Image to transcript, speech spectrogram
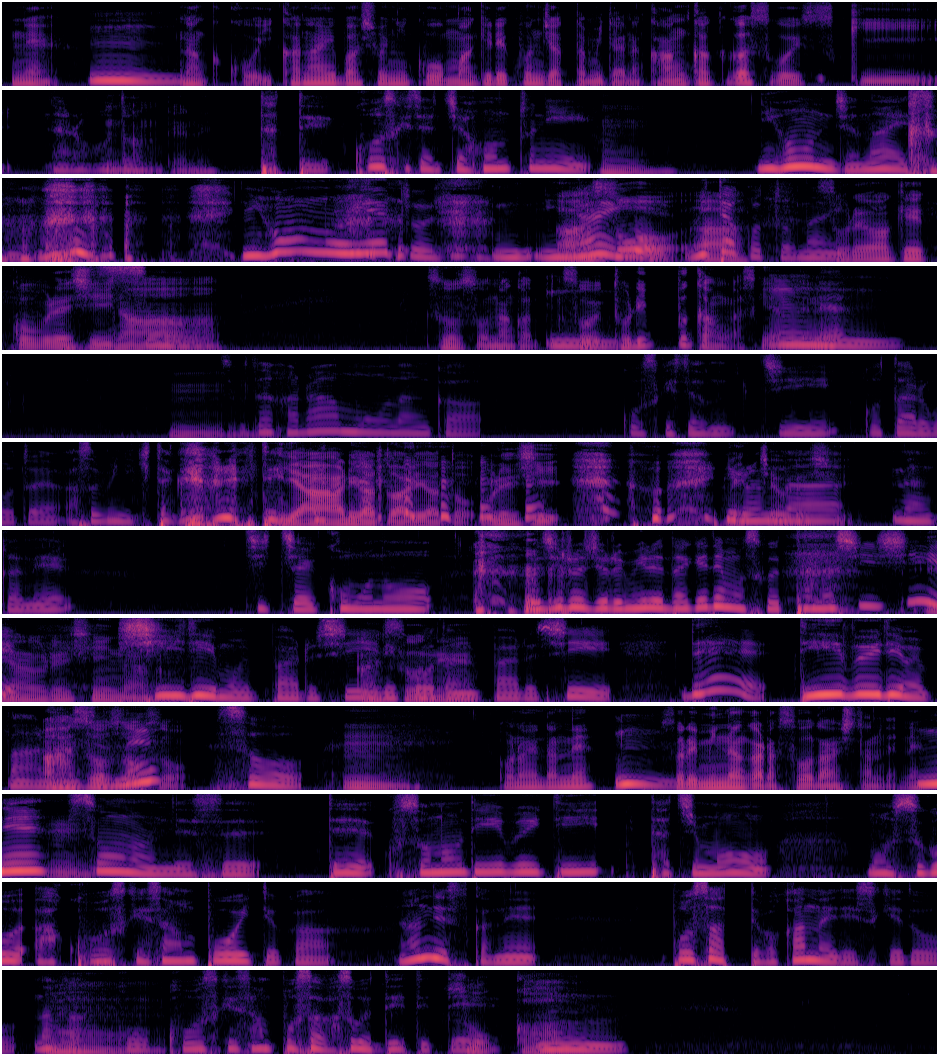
ね。うん。なんかこう行かない場所にこう紛れ込んじゃったみたいな感覚がすごい好きなんだよね。だって康介ちゃん家は本当にうん、日本じゃない 日本の家とにない。見たことない。それは結構嬉しいな。そそうそうなんかうん。そういうトリップ感が好きうなんでね。うん。うん。そうだからもうなんか康介ちゃん家ことあるごとに遊びに来たくなるっていやーありがとうありがとう。嬉しい。いろんな。なんかねちっちゃい小物をこうじろじろ見るだけでもすごい楽しいしいや嬉しいな。CD もいっぱいあるしあレコードもいっぱいあるし、で DVD もいっぱいあるんあですよね。そうそうう。う。うん。この間ね、う、うん、それ見ながら相談したんでね。ね、うん。そうなんです。でその DVD たちももうすごいあ康介さんっぽいっていうか何ですかね。ぽさって分かんないですけどなんかこうん。う康介さんっぽさがすごい出てて。そうか。ん、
